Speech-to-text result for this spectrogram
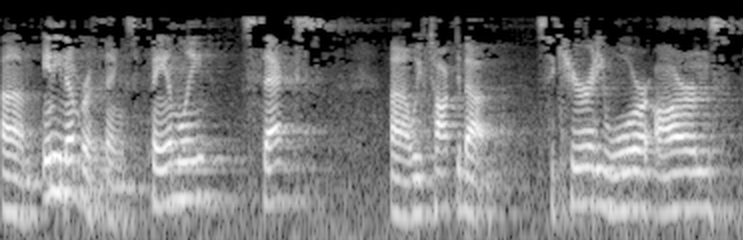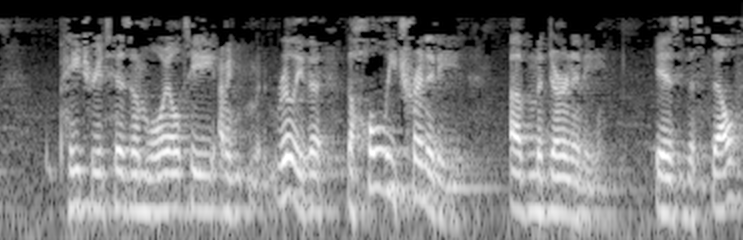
Um, any number of things: family, sex. Uh, we've talked about security, war, arms, patriotism, loyalty. I mean, really, the, the holy trinity of modernity is the self,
